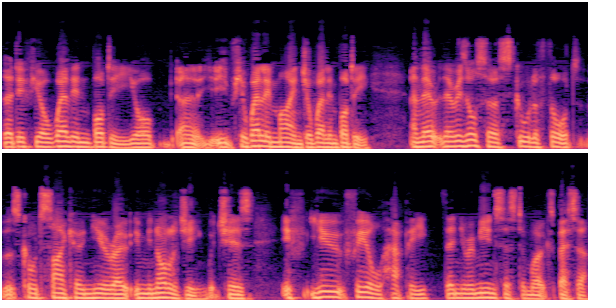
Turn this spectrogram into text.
that if you're well in body, you're uh, if you're well in mind, you're well in body. And there there is also a school of thought that's called psychoneuroimmunology, which is If you feel happy, then your immune system works better.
